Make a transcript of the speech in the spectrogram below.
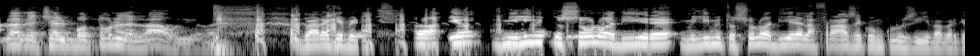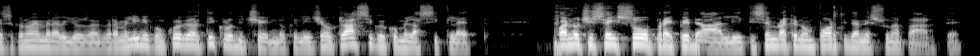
Guardate, c'è il bottone dell'audio. Eh. guarda che benissimo. Allora, io mi limito, solo a dire, mi limito solo a dire la frase conclusiva, perché secondo me è meravigliosa. Gramellini conclude l'articolo dicendo che il liceo classico è come la ciclette quando ci sei sopra i pedali ti sembra che non porti da nessuna parte,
